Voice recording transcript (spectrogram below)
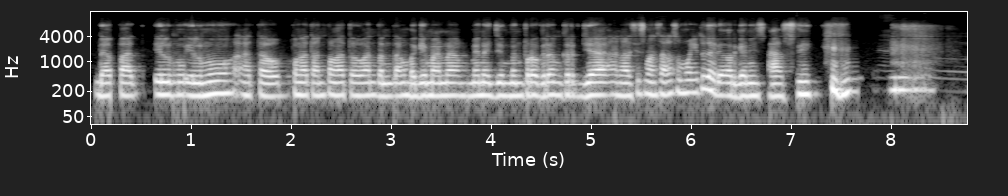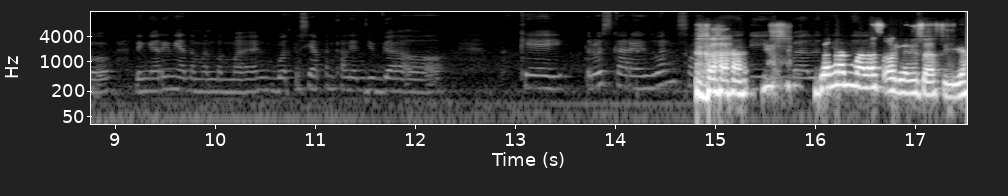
dapat ilmu-ilmu atau pengetahuan-pengetahuan tentang bagaimana manajemen program kerja, analisis masalah semua itu dari organisasi. Nah, itu dengerin ya teman-teman buat persiapan kalian juga loh. Oke, terus Kak Rezwan di Jangan itu- malas organisasi ya.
